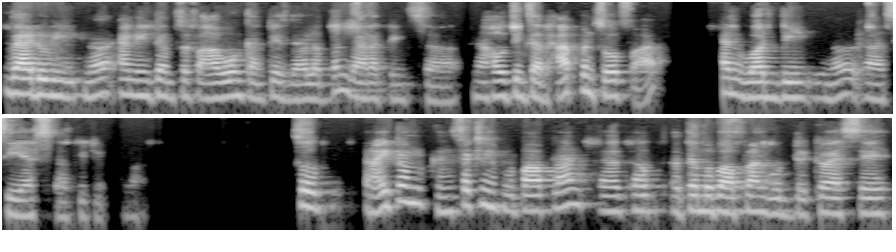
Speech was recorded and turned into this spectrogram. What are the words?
where do we, you know, and in terms of our own country's development, where are things, uh, you know, how things have happened so far, and what we, you know, uh, see as future. So, right from construction of a power plant, uh, a thermal power plant would require, say,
